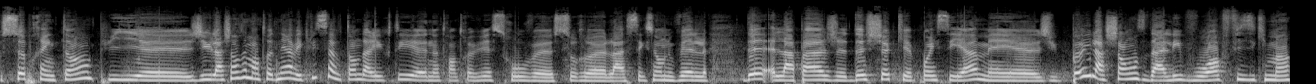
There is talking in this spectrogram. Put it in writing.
ce printemps. Puis euh, j'ai eu la chance de m'entretenir avec lui. Si ça vous tente d'aller écouter euh, notre entrevue, elle se trouve euh, sur euh, la section nouvelle de la page de choc.ca. Mais j'ai pas eu la chance d'aller voir physiquement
